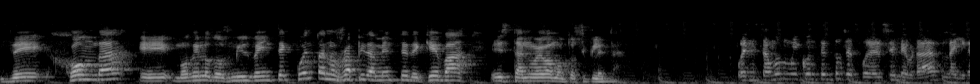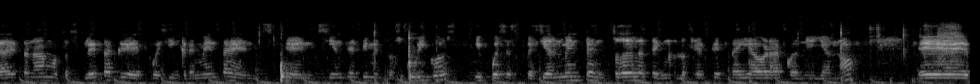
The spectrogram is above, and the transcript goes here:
de Honda, eh, modelo 2020. Cuéntanos rápidamente de qué va esta nueva motocicleta. Pues estamos muy contentos de poder celebrar la llegada de esta nueva motocicleta que pues incrementa en, en 100 centímetros cúbicos y pues especialmente en toda la tecnología que trae ahora con ella, ¿no? eh,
